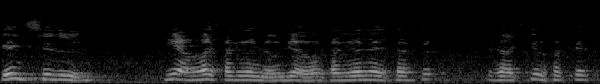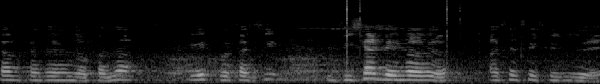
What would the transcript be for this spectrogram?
टेन्थ शेड्यूल ही आम्हाला सगळ्यांना म्हणजे आम्हाला सगळ्यांना याचा अर्थ राजकीय पक्षात काम करणाऱ्या लोकांना एक प्रकारची दिशा देणारं असं ते शेड्यूल आहे.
